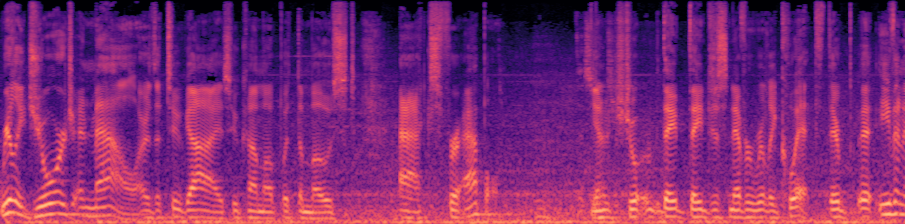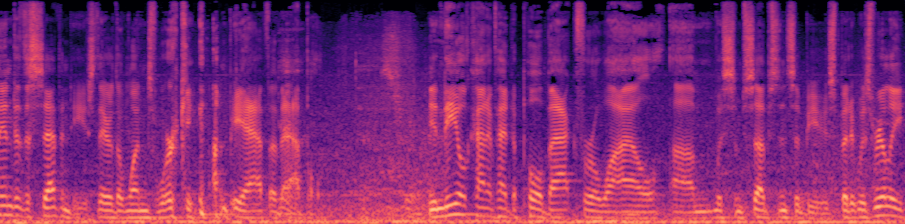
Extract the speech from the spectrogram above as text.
Really, George and Mal are the two guys who come up with the most acts for Apple. You know, they they just never really quit. They're even into the '70s. They're the ones working on behalf of yeah. Apple. And Neil kind of had to pull back for a while um, with some substance abuse, but it was really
